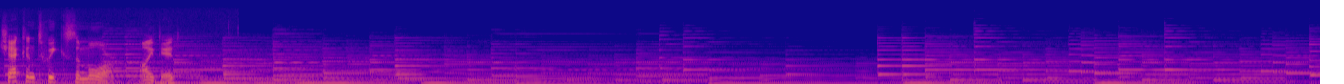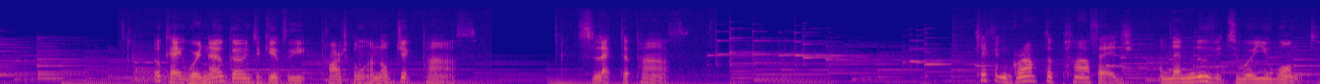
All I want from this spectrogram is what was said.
Check and tweak some more, I did. Okay, we're now going to give the particle an object path. Select a path. Click and grab the path edge and then move it to where you want.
